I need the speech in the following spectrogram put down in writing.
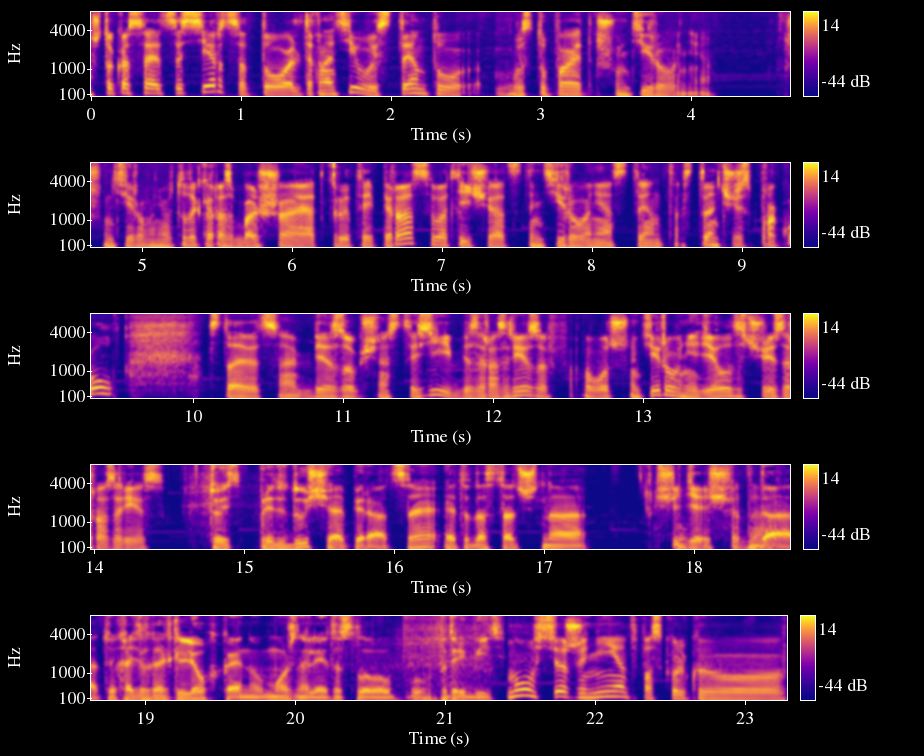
Что касается сердца, то альтернативой стенту выступает шунтирование. Шунтирование. Вот это как раз большая открытая операция, в отличие от стентирования от стента. Стент через прокол ставится без общей анестезии, без разрезов, а вот шунтирование делается через разрез. То есть предыдущая операция — это достаточно Щадящая, да. Да, ты хотел сказать легкое, но можно ли это слово употребить? Ну, все же нет, поскольку...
